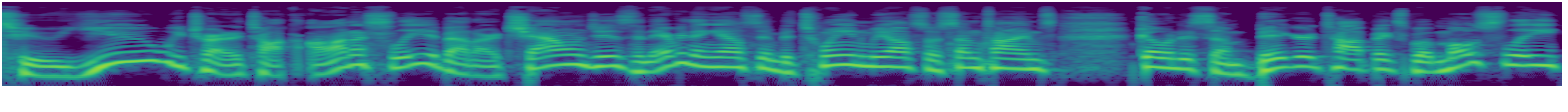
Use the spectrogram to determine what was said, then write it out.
to you. We try to talk honestly about our challenges and everything else in between. We also sometimes go into some bigger topics, but mostly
